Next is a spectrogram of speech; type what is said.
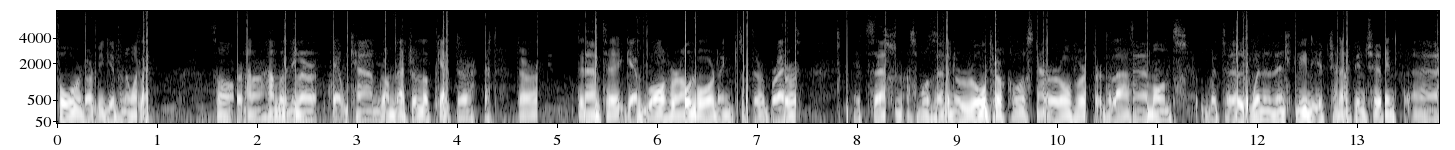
four or be given away. So Manor Hamilton are get calm, going better look at their their them to get water on board and get their breath. It's um, I suppose been a road roller coaster over the last uh, month with uh, winning an intermediate championship, uh,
